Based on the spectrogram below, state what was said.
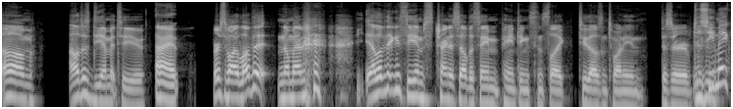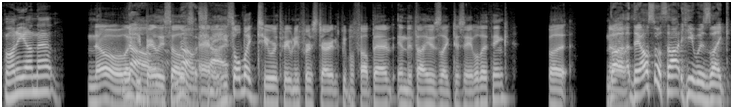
Um, I'll just DM it to you. All right. First of all, I love it. No matter, I love that you can see him trying to sell the same painting since like 2020 and deserved. Does he make money on that? No, like No, he barely sells no any. shot. He sold like two or three when he first started because people felt bad and they thought he was like disabled. I think, but no, But they also thought he was like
